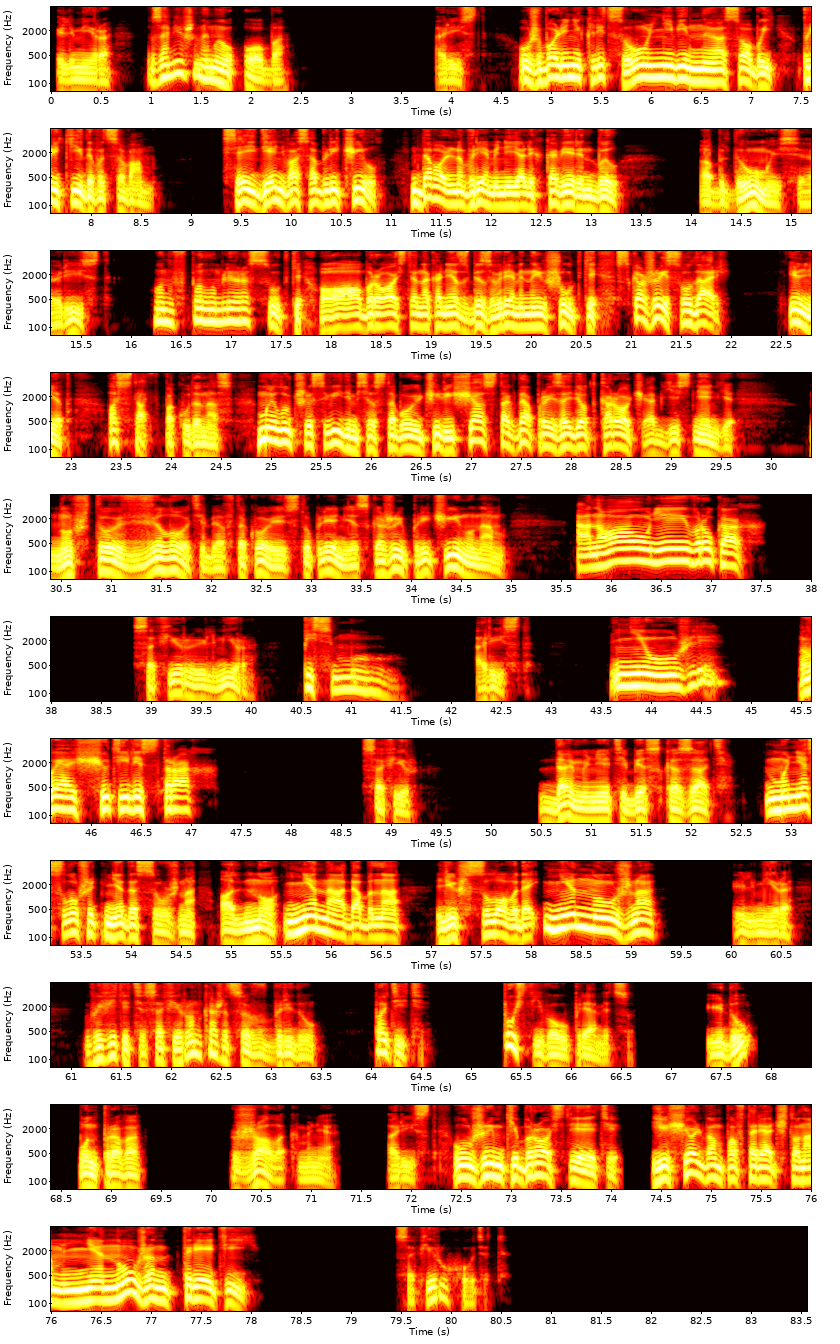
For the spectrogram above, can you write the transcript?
Эльмира. Замешаны мы оба. Арист. Уж более не к лицу невинную особой прикидываться вам. Сей день вас обличил. Довольно времени я легковерен был. Обдумайся, Арист. Он в полном ли рассудке? О, бросьте, наконец, безвременные шутки. Скажи, сударь. Или нет, Оставь покуда нас. Мы лучше свидимся с тобою через час, тогда произойдет короче объяснение. Ну что ввело тебя в такое иступление? Скажи причину нам. Оно у ней в руках. Сафира Эльмира. Письмо. Арист. Неужели вы ощутили страх? Сафир. Дай мне тебе сказать. Мне слушать недосужно. Одно не надобно, лишь слово дай не нужно. Эльмира. Вы видите, Софир, он кажется в бреду. Подите. Пусть его упрямится. Иду. Он право. Жалок мне. Арист. Ужимки бросьте эти. Еще ль вам повторять, что нам не нужен третий? Софир уходит.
